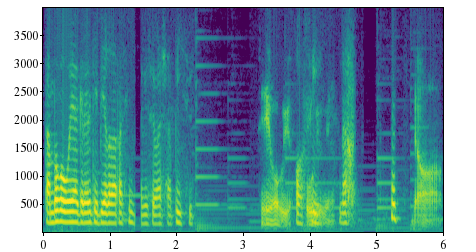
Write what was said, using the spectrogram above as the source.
Tampoco voy a creer que pierda Racing para que se vaya Pisi. Sí, obvio. O obvio sí, no. No.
